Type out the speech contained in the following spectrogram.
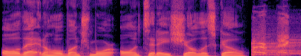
All that and a whole bunch more on today's show. Let's go. Perfect.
